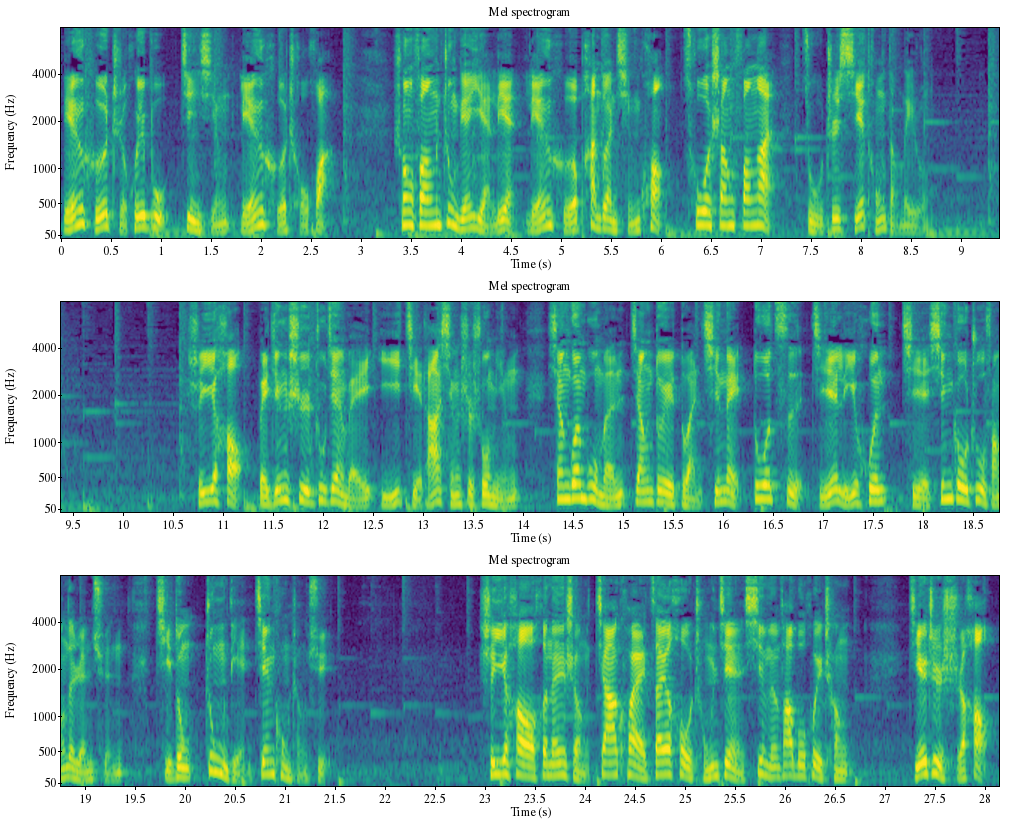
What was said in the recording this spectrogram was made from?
联合指挥部进行联合筹划，双方重点演练联合判断情况、磋商方案、组织协同等内容。十一号，北京市住建委以解答形式说明，相关部门将对短期内多次结离婚且新购住房的人群启动重点监控程序。十一号，河南省加快灾后重建新闻发布会称，截至十号，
